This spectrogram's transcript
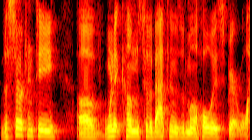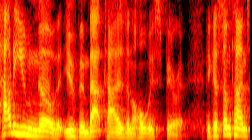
the certainty of when it comes to the baptism of the Holy Spirit. Well, how do you know that you've been baptized in the Holy Spirit? Because sometimes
